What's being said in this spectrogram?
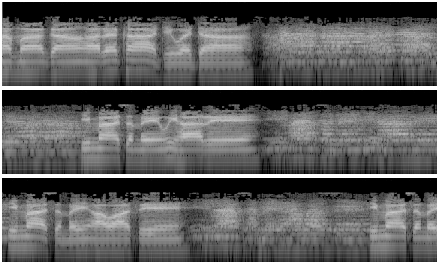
အမကံအာရခဒေဝတာဣမသမေဝိဟာရေဣမသမေအာဝါစေဣမသ မေ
